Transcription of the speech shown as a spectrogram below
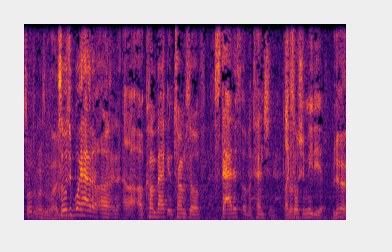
Soulja was a legend. Soulja Boy had a, a, a, a comeback in terms of status of attention, like Sure. social media. Yeah.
